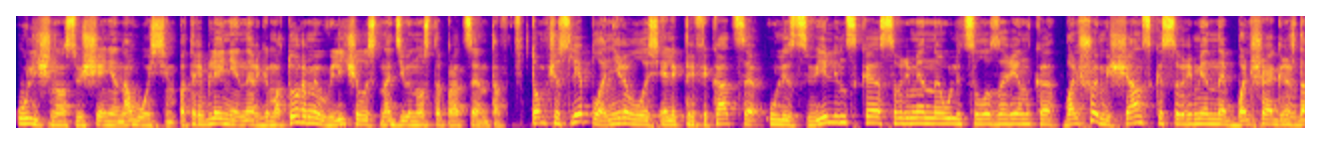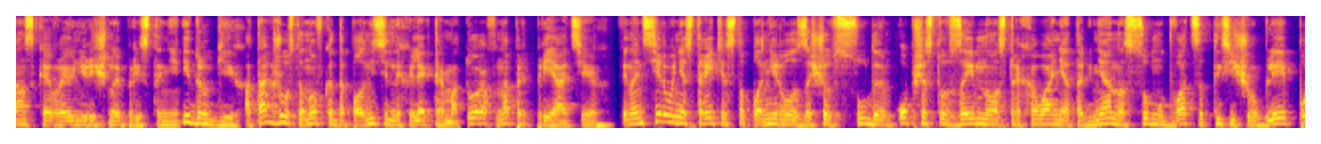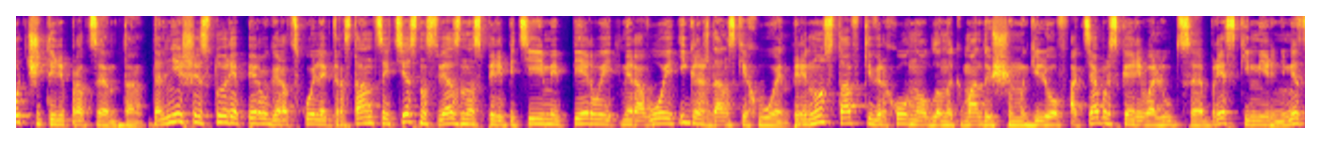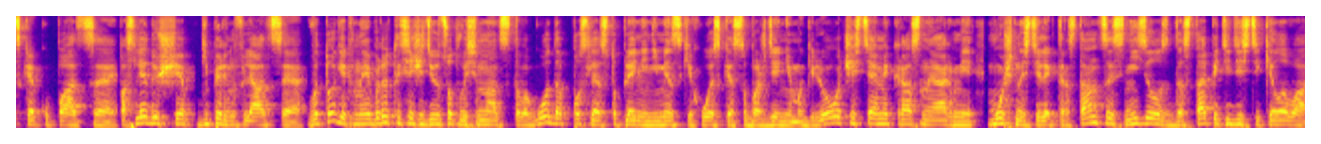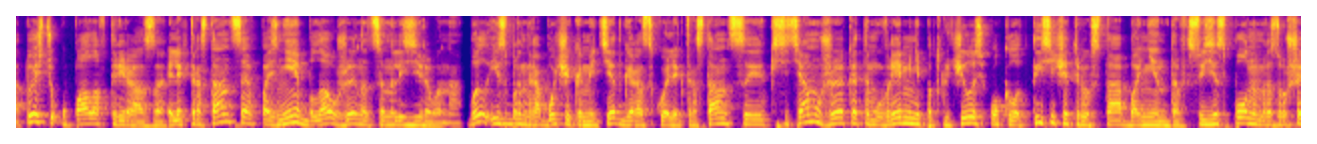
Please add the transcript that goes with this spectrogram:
уличного освещения на 8%. Потребление энергомоторами увеличилось на 90%. В том числе планировалась электрификация улиц Виленская, современная улица Лазаренко, Большой Мещанская, современная Большая Гражданская в районе речной пристани и других, а также установка дополнительных электромоторов на предприятиях. Финансирование строительства планировалось за счет суда Общества взаимного страхования от огня на сумму 20 тысяч рублей под 4%. Дальнейшая история первой городской электростанции тесно связана с перипетиями Первой мировой и гражданских войн. Перенос ставки Верховного главнокомандующего Могилев, Октябрьская революция, Брестский мир, немецкая оккупация, последующая гиперинфляция. В итоге к ноябрю 1918 года, после отступления немецких войск и освобождения Могилева частями Красной Армии, мощность электростанции снизилась до 150 киловатт, то есть упала в три раза. Электростанция позднее была уже национализирована. Был избран рабочий комитет городской электростанции. К сетям уже к этому времени подключилось около 1300 абонентов. В связи с полным разрушением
